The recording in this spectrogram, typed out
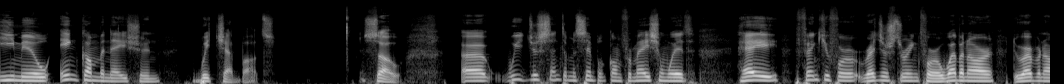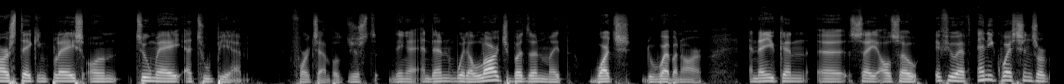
email in combination with chatbots. So uh, we just sent them a simple confirmation with, hey, thank you for registering for a webinar. The webinar is taking place on 2 May at 2 p.m for example, just and then with a large button with watch the webinar. And then you can uh, say also, if you have any questions or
